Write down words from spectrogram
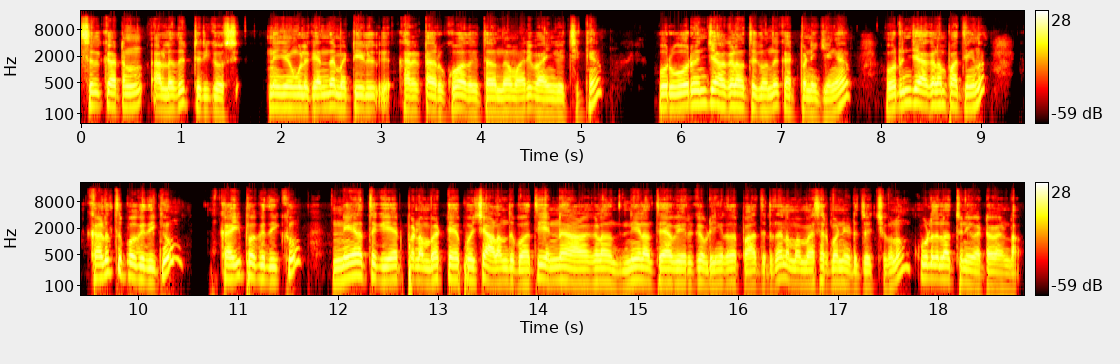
சில்க் காட்டன் அல்லது டெரிகோஸ் நீங்கள் உங்களுக்கு எந்த மெட்டீரியல் கரெக்டாக இருக்கோ அதுக்கு தகுந்த மாதிரி வாங்கி வச்சுக்க. ஒரு ஒரு இன்ச்சு அகலத்துக்கு வந்து கட் பண்ணிக்கோங்க. ஒரு இன்ச்சு அகலம் பார்த்தீங்கன்னா கழுத்து பகுதிக்கும் கைப்பகுதிக்கும் நீளத்துக்கு ஏற்ப நம்ம டேப் வச்சு அளந்து பார்த்து என்ன அகலம் நீளம் தேவை இருக்குது அப்படிங்கிறத பார்த்துட்டு தான் நம்ம மெஷர் பண்ணி எடுத்து வச்சுக்கணும். கூடுதலாக துணி வெட்ட வேண்டாம்.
